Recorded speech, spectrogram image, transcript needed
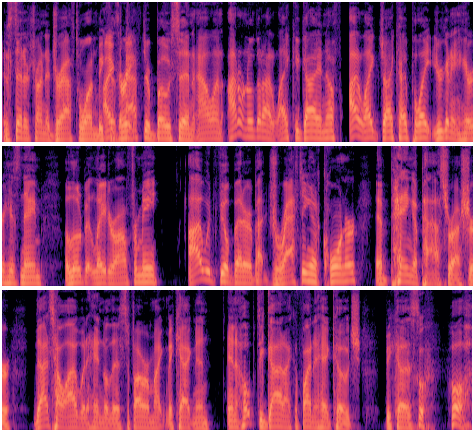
instead of trying to draft one because after Bosa and Allen, I don't know that I like a guy enough. I like Jachai Polite. You're going to hear his name a little bit later on for me. I would feel better about drafting a corner and paying a pass rusher. That's how I would handle this if I were Mike Maccagnan. And hope to God I could find a head coach because, oh,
